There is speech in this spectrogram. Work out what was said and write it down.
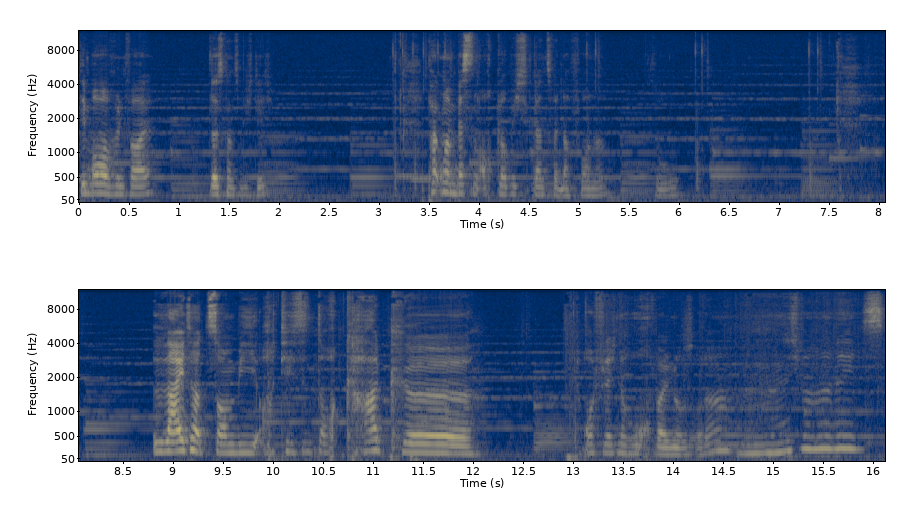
Den brauchen wir auf jeden Fall. Das ist ganz wichtig. Packen wir am besten auch, glaube ich, ganz weit nach vorne. So. Leiter-Zombie. Oh, die sind doch kacke. Braucht vielleicht eine Hochwallnuss, oder? Ich weiß.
